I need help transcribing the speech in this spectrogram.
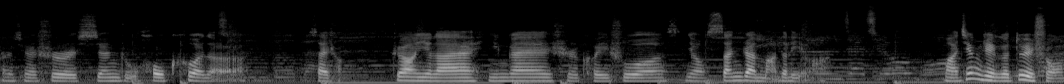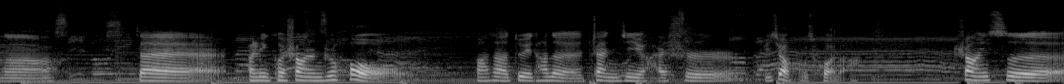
而且是先主后客的赛场。这样一来，应该是可以说要三战马德里了。马竞这个对手呢，在安利克上任之后，巴萨对他的战绩还是比较不错的啊。上一次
